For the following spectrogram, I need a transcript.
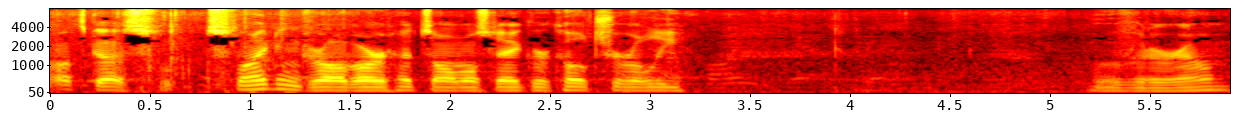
Oh, it's got a sl sliding drawbar. That's almost agriculturally move it around.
